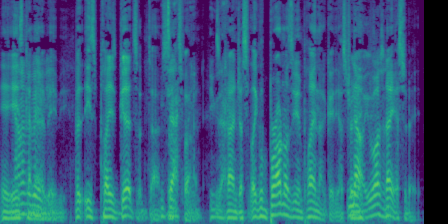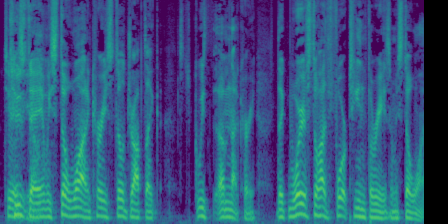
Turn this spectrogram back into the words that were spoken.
It is Kind of a baby. but he's plays good sometimes. Exactly, So it's fine. exactly. Kind of just like LeBron wasn't even playing that good yesterday. No, he wasn't. Not yesterday. Two days Tuesday, ago. and we still won. Curry still dropped like we. Um, not Curry. The Warriors still had 14 threes, and we still won.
